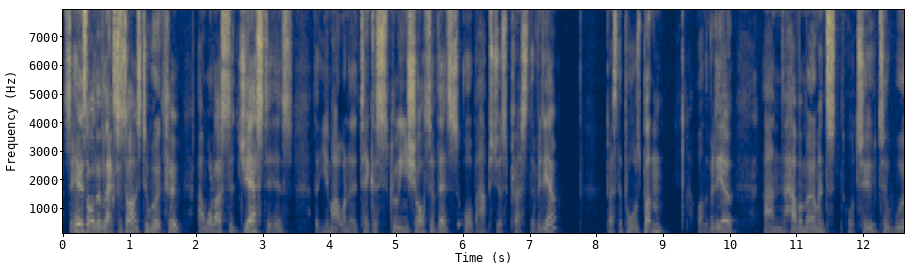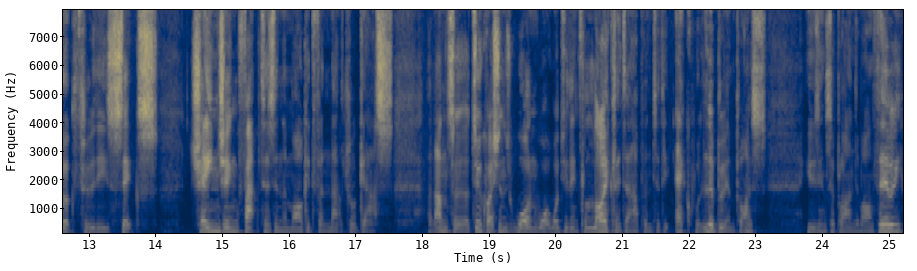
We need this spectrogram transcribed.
So here's our little exercise to work through. And what I suggest is that you might want to take a screenshot of this or perhaps just press the video, press the pause button on the video and have a moment or two to work through these six changing factors in the market for natural gas and answer two questions. One, what, what do you think is likely to happen to the equilibrium price using supply and demand theory?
